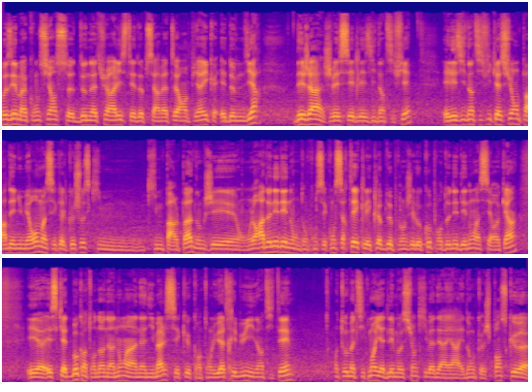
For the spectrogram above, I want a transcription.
poser ma conscience de naturaliste et d'observateur empirique et de me dire, déjà, je vais essayer de les identifier. Et les identifications par des numéros, moi, c'est quelque chose qui ne me parle pas. Donc, on leur a donné des noms. Donc, on s'est concerté avec les clubs de plongée locaux pour donner des noms à ces requins. Et, euh, ce qui est de beau quand on donne un nom à un animal, c'est que quand on lui attribue une identité, automatiquement il y a de l'émotion qui va derrière. Et donc je pense que euh,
